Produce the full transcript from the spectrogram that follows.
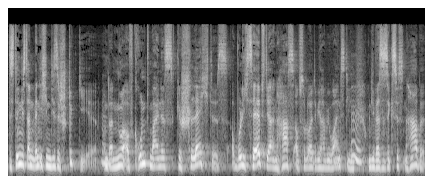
das Ding ist dann, wenn ich in dieses Stück gehe und dann nur aufgrund meines Geschlechtes, obwohl ich selbst ja einen Hass auf so Leute wie Harvey Weinstein und diverse Sexisten habe,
